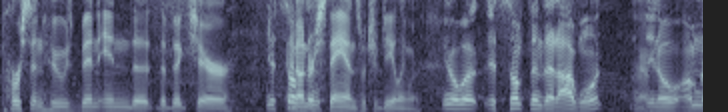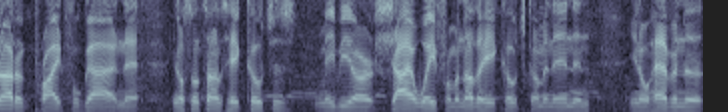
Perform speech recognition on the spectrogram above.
person who's been in the, the big chair and understands what you're dealing with? You know what? It's something that I want. You know, I'm not a prideful guy, and that you know sometimes head coaches maybe are shy away from another head coach coming in and you know having to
